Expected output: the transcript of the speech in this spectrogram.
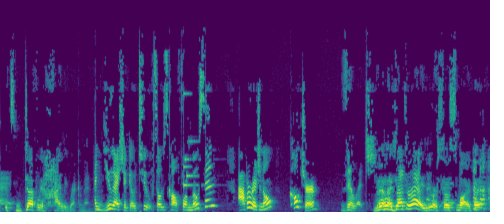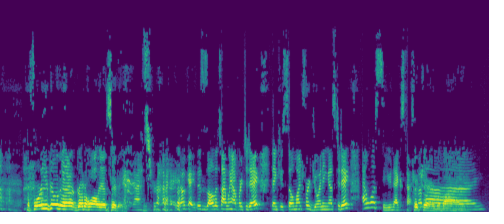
Okay. it's definitely highly recommended. And you guys should go too. So it's called Formosan Aboriginal Culture Village. Village, That's right. You are so smart. But before you go there, go to Hualien City. That's right. Okay, this is all the time we have for today. Thank you so much for joining us today, and we'll see you next time. Take care. Bye-bye. Bye-bye.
